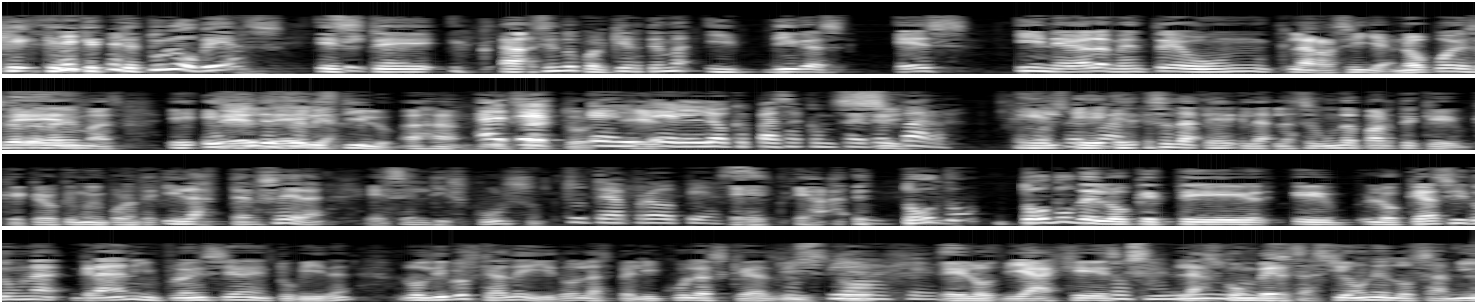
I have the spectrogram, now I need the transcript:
que, que, que- que tú lo veas este, haciendo cualquier tema y digas, es innegablemente un La Racilla, no puede ser De nadie más. Eh, es De él, es de el ella. estilo, ajá, El- exacto. el- Eh, el- lo que pasa con Pepe sí. Parra. El- eh, esa es la, eh, la- la segunda parte que, que creo que es muy importante. Y la tercera es el discurso. Tú te apropias. Eh, eh, ah, eh, todo, todo de lo que te, eh, lo que ha sido una gran influencia en tu vida, los libros que has leído, las películas que has Los visto, viajes. eh, los viajes, Los las conversaciones, los amigos,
